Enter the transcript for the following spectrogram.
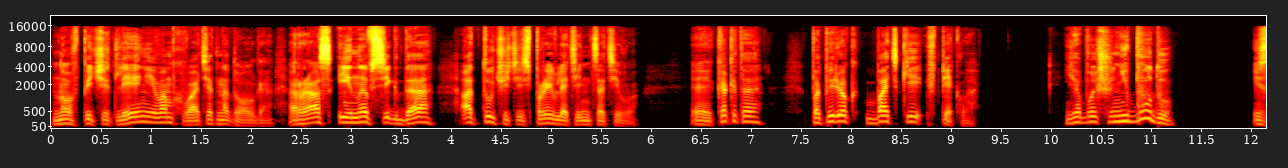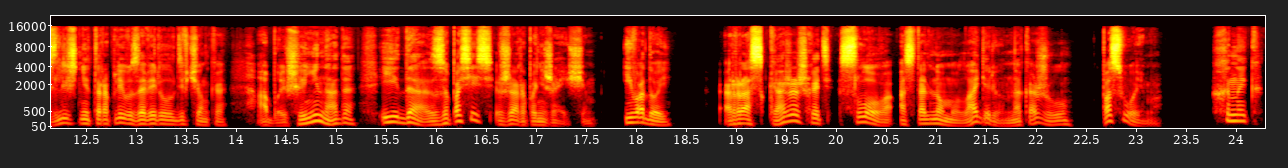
но впечатлений вам хватит надолго. Раз и навсегда отучитесь проявлять инициативу. Э, как это? Поперек батьки в пекло. «Я больше не буду!» Излишне торопливо заверила девчонка. «А больше и не надо. И да, запасись жаропонижающим. И водой. Расскажешь хоть слово остальному лагерю, накажу. По-своему». «Хнык», —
